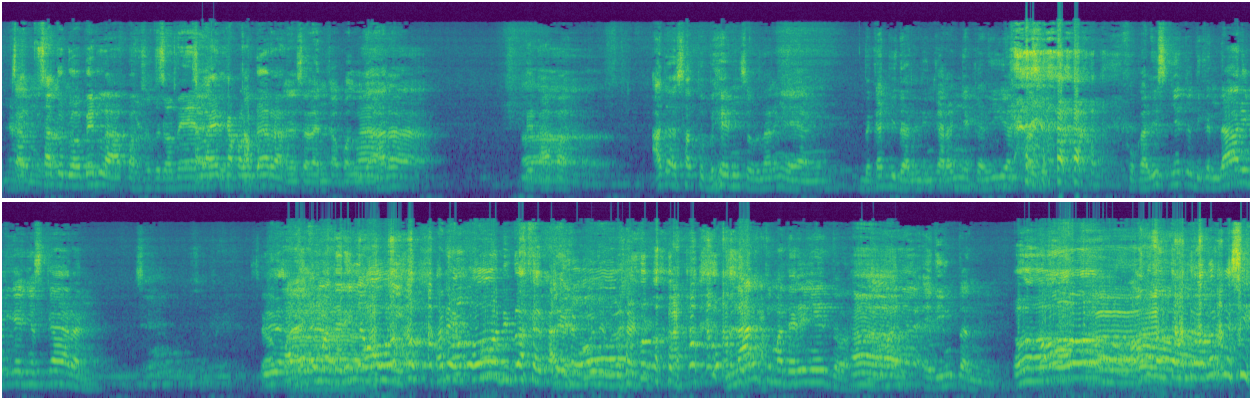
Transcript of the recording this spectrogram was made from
Ya, Sa- Kayak misal- satu dua band lah apa? Ya, satu dua band. Selain kapal Kap- udara. eh, selain kapal Nah. udara. Band eh, apa? Ada satu band sebenarnya yang dekat di dari lingkarannya kalian. Vokalisnya tuh di Kendari kayaknya sekarang. Iya. Nah, itu materinya Omi. ada yang oh di belakang ada, Ada yang oh di belakang. Menarik tuh materinya itu. Ah. Namanya Eddington. Oh, oh, oh, tentang drummernya sih.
